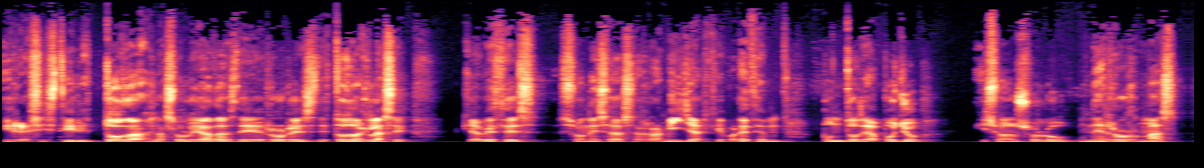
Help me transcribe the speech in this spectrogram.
y resistir todas las oleadas de errores de toda clase, que a veces son esas ramillas que parecen punto de apoyo y son solo un error más,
